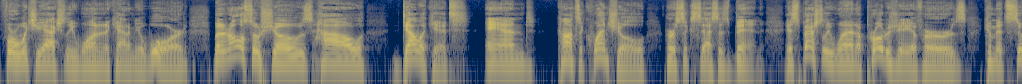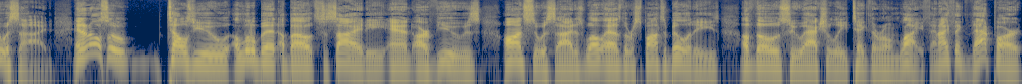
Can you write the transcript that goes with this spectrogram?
for which she actually won an Academy Award, but it also shows how delicate and consequential her success has been, especially when a protege of hers commits suicide. And it also tells you a little bit about society and our views on suicide, as well as the responsibilities of those who actually take their own life. And I think that part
